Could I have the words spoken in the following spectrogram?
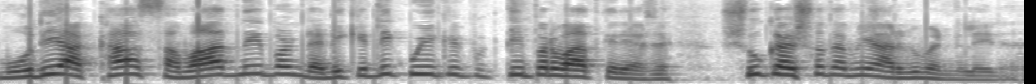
મોદી આખા સમાજની પણ ડેડિકેટલી કોઈ એક વ્યક્તિ પર વાત કરી રહ્યા છે. શું કહેશો તેમની આર્ગ્યુમેન્ટને લઈને?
